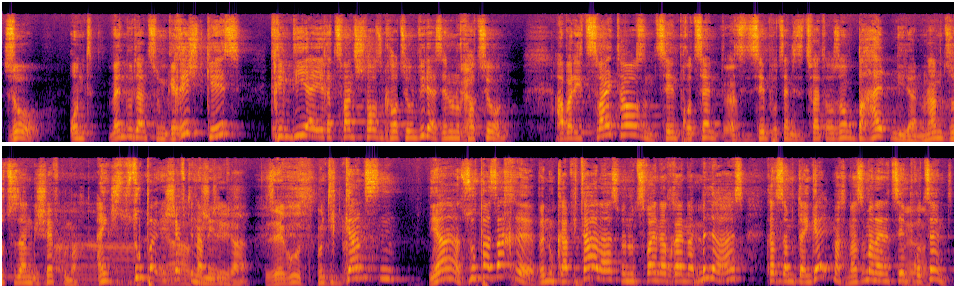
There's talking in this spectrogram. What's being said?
So, und wenn du dann zum Gericht gehst, kriegen die ja ihre 20.000 Kaution wieder. ist ja nur eine Kaution. Aber die 2.000, 10 Prozent, also die 10 Prozent, diese 2.000 Euro, behalten die dann und haben sozusagen Geschäft gemacht. Eigentlich super Geschäft in Amerika. Sehr gut. Und die ganzen, ja, super Sache. Wenn du Kapital hast, wenn du 200, 300 Mille hast, kannst du damit dein Geld machen. Hast immer deine 10 Prozent.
